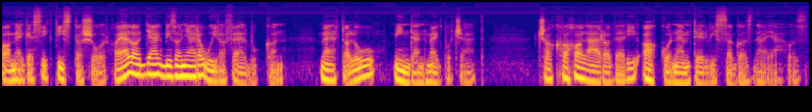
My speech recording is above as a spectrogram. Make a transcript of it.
Ha megeszik, tiszta sor. Ha eladják, bizonyára újra felbukkan, mert a ló mindent megbocsát. Csak ha halára veri, akkor nem tér vissza gazdájához.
